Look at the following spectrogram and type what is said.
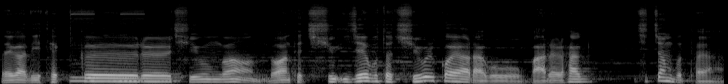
내가 네 댓글을 지운 건 너한테 지, 이제부터 지울 거야라고 말을 하 시점부터야.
